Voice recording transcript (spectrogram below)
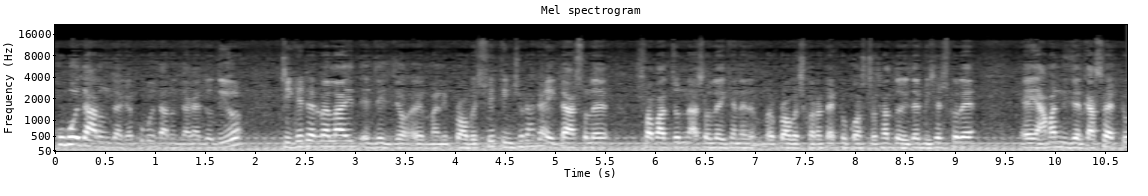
খুবই দারুণ জায়গা, খুবই দারুণ জায়গা। যদিও টিকিটের বেলায় যে মানে প্রবেশ ফি তিনশো টাকা, এটা আসলে সবার জন্য আসলে এখানে প্রবেশ করাটা একটু কষ্টসাধ্য হয়ে যায়। বিশেষ করে এই আমার নিজের কাছেও একটু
